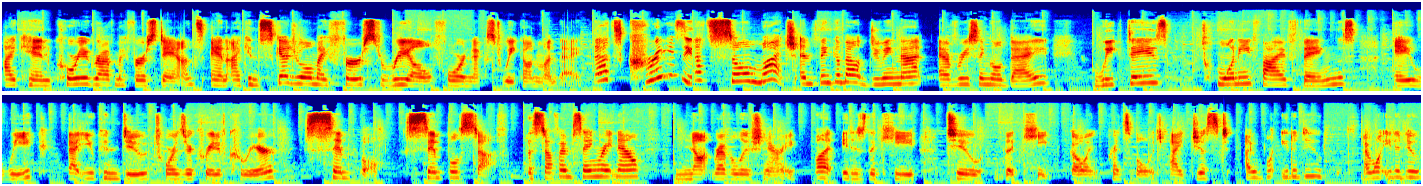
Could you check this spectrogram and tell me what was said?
I can choreograph my first dance and I can schedule my first reel for next week on Monday. That's crazy. That's so much. And think about doing that every single day. Weekdays, 25 things a week that you can do towards your creative career. Simple, simple stuff. The stuff I'm saying right now, not revolutionary, but it is the key to the keep going principle, which I just, I want you to do. I want you to do.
